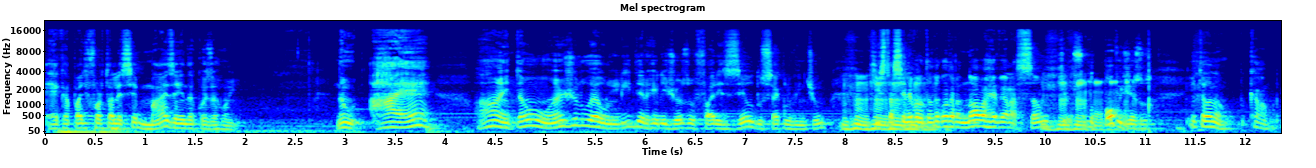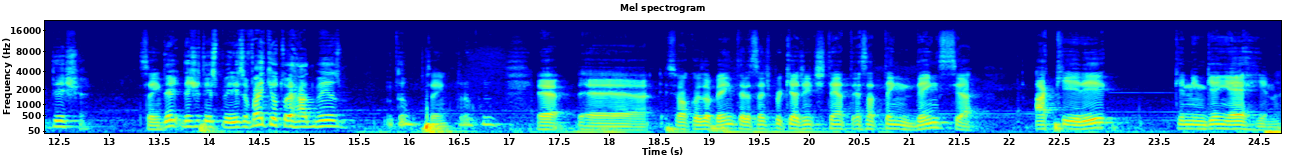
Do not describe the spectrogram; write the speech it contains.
é capaz de fortalecer mais ainda a coisa ruim. Não, ah é? Ah, então o Ângelo é o líder religioso fariseu do século XXI, que está se levantando contra a nova revelação, que eu sou do povo de Jesus. Então não, calma, deixa. Sim. De- deixa eu ter experiência. Vai que eu tô errado mesmo. Então, Sim. tranquilo. É, é, isso é uma coisa bem interessante porque a gente tem essa tendência a querer que ninguém erre, né?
